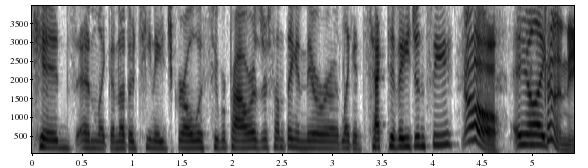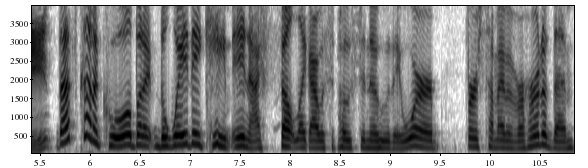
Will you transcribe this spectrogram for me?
kids and like another teenage girl with superpowers or something, and they were like a detective agency. Oh, And you're that's like, kind of neat. That's kind of cool, but I, the way they came in, I felt like I was supposed to know who they were. First time I've ever heard of them,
